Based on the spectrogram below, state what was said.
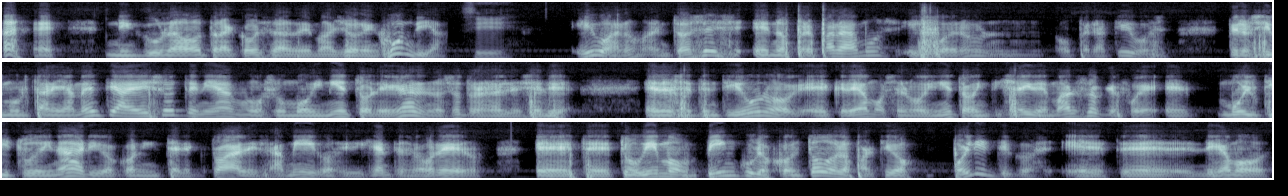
ninguna otra cosa de mayor enjundia. Sí. Y bueno, entonces eh, nos preparamos y fueron operativos. Pero simultáneamente a eso teníamos un movimiento legal. Nosotros en el, en el 71 eh, creamos el movimiento 26 de marzo, que fue eh, multitudinario con intelectuales, amigos, dirigentes obreros. Este, tuvimos vínculos con todos los partidos políticos. Este, digamos,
